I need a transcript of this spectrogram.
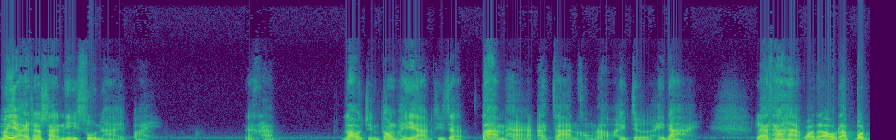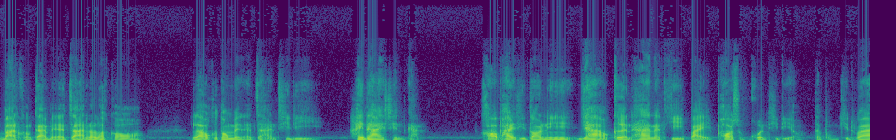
ไม่อยากให้ทักษะนี้สูญหายไปนะครับ เราจึงต้องพยายามที่จะตามหาอาจารย์ของเราให้เจอให้ได้ และถ้าหากว่าเรารับบทบาทของการเป็นอาจารย์แล้วเราก็ เราก็ต้องเป็นอาจารย์ที่ดีให้ได้เช่นกัน ขออภัยที่ตอนนี้ยาวเกิน 5 นาทีไปพอสมควรทีเดียว แต่ผมคิดว่า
